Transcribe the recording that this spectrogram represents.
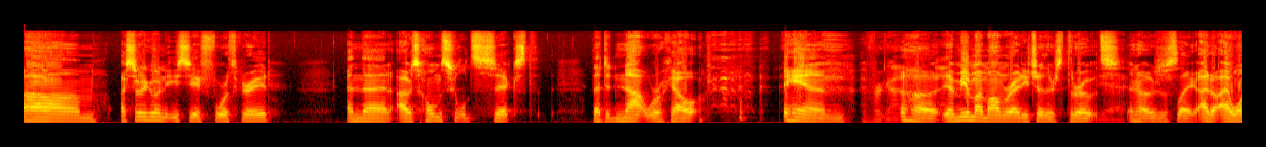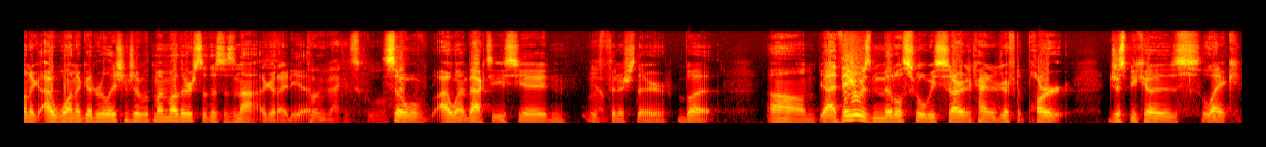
Um, I started going to ECA fourth grade, and then I was homeschooled sixth, that did not work out. and I forgot. uh, yeah, me and my mom were at each other's throats, Yeah. and I was just like, I, don't- I want to, I want a good relationship with my mother, so this is not a good idea. Put me back in school. So I went back to ECA and Yep. finished there. But um, yeah, I think it was middle school we started to kind of drift apart, just because like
